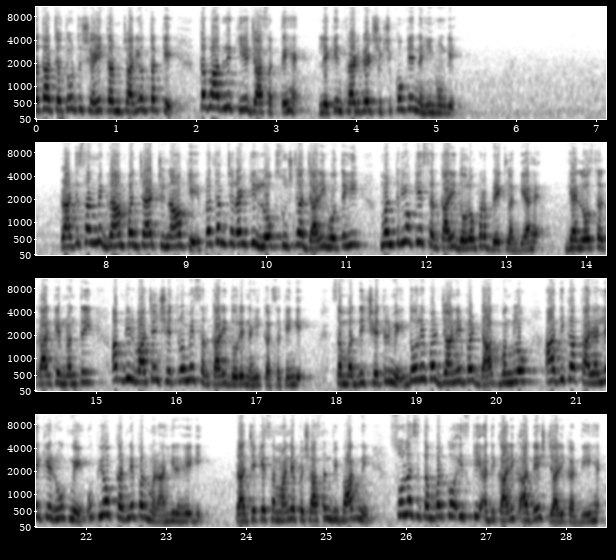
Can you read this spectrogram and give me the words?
तथा चतुर्थ श्रेणी कर्मचारियों तक के तबादले किए जा सकते हैं, लेकिन थर्ड ग्रेड शिक्षकों के नहीं होंगे। राजस्थान में ग्राम पंचायत चुनाव के प्रथम चरण की लोक सूचना जारी होते ही मंत्रियों के सरकारी दौरों पर ब्रेक लग गया है। गहलोत सरकार के मंत्री अब निर्वाचन क्षेत्रों में सरकारी दौरे नहीं कर सकेंगे। संबंधित क्षेत्र में दौरे पर जाने पर डाक बंगलों आदि का कार्यालय के रूप में उपयोग करने पर मनाही रहेगी। राज्य के सामान्य प्रशासन विभाग ने 16 सितंबर को इसकी आधिकारिक आदेश जारी कर दिए हैं।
